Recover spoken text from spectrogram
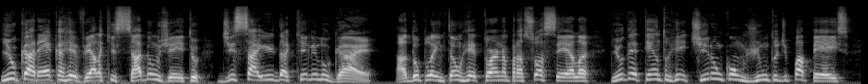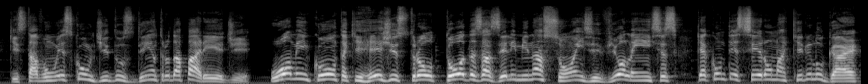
E o careca revela que sabe um jeito de sair daquele lugar. A dupla então retorna para sua cela e o detento retira um conjunto de papéis que estavam escondidos dentro da parede. O homem conta que registrou todas as eliminações e violências que aconteceram naquele lugar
